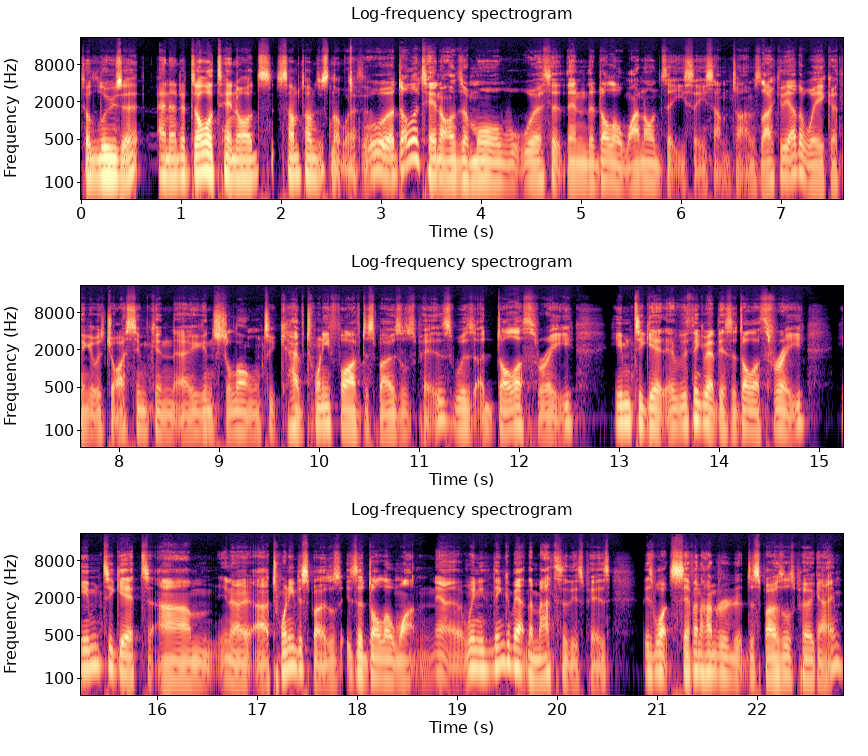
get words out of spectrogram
to lose it and at a dollar 10 odds sometimes it's not worth it. Well, a dollar ten odds are more worth it than the dollar one odds that you see sometimes. Like the other week, I think it was Jy Simpkin uh, against Geelong to have twenty five disposals pairs was a dollar three. Him to get, if we think about this, a dollar three. Him to get, um, you know, uh, twenty disposals is a dollar one. Now, when you think about the maths of this, pairs, there's what seven hundred disposals per game,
